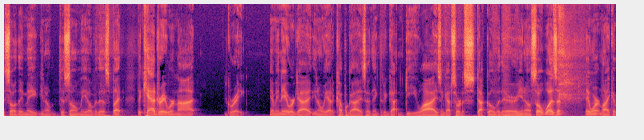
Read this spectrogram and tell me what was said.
so they may, you know, disown me over this, but the cadre were not great. I mean, they were guys, you know, we had a couple guys, I think, that had gotten DUIs and got sort of stuck over there, you know, so it wasn't, they weren't like a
